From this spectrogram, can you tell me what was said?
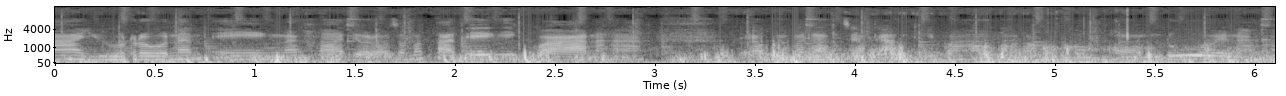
5 ยูโรนั่นเองนะคะ เดี๋ยวเราจะมาตัดเองดีกว่านะคะ เราไปประดับจัดการที่บ้านนะแล้วก็หอมด้วยนะค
